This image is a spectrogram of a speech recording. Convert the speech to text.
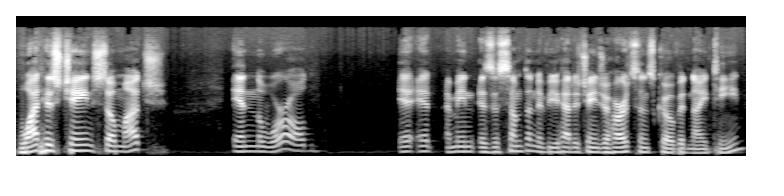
What has changed so much in the world? It, it, I mean, is this something? Have you had a change of heart since COVID nineteen?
